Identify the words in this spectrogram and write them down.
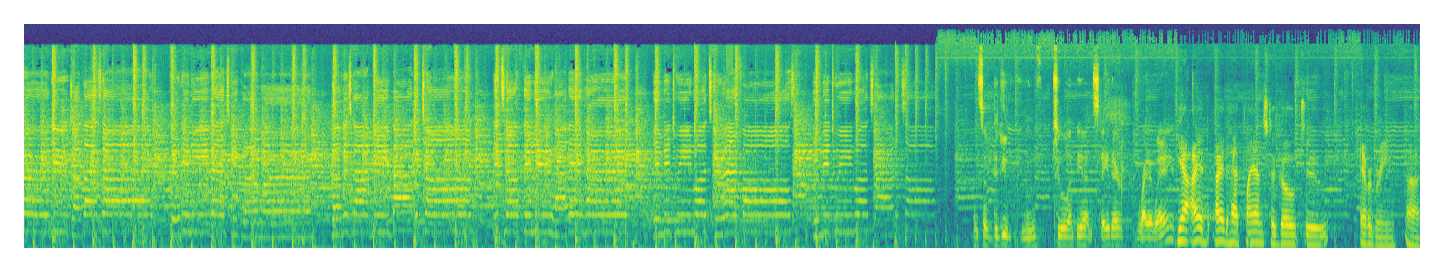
heard you talk last night. Couldn't even speak a word. Love has got me by the tongue. It's nothing you haven't heard. In between what's true and false. In between what's loud and soft. And so, did you move to Olympia and stay there right away? Yeah, I had I had had plans to go to Evergreen. Uh,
